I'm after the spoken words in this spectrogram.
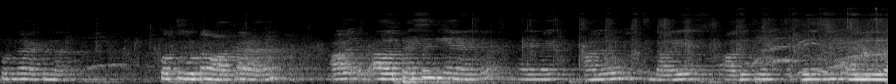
കൊണ്ടു നടക്കുന്ന കുറച്ച് കൂട്ടം ആൾക്കാരാണ്. അവർ പ്രസന്റ് ചെയ്യാനായിട്ട് അനു ദായേഷ് ആദിത്യം രഞ്ജി ആണെങ്കിൽ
